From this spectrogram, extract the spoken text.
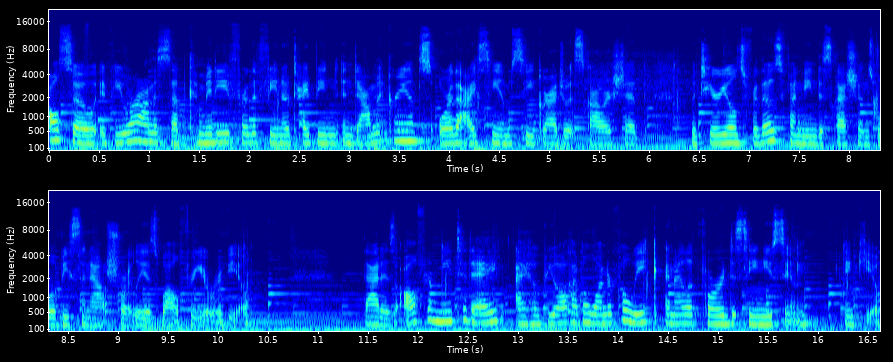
Also, if you are on a subcommittee for the Phenotyping Endowment Grants or the ICMC Graduate Scholarship, materials for those funding discussions will be sent out shortly as well for your review. That is all from me today. I hope you all have a wonderful week, and I look forward to seeing you soon. Thank you.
